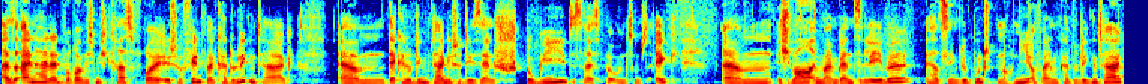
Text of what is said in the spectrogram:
Also ein Highlight, worauf ich mich krass freue, ist auf jeden Fall Katholikentag. Ähm, der Katholikentag ist ja dieses Jahr in Stuggi, das heißt bei uns ums Eck. Ähm, ich war in meinem ganzen Leben, herzlichen Glückwunsch, noch nie auf einem Katholikentag.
